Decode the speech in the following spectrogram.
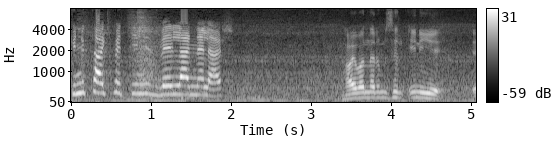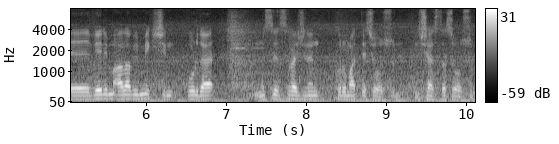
Günlük takip ettiğiniz veriler neler? hayvanlarımızın en iyi e, verimi alabilmek için burada mısır sılacının kuru maddesi olsun, nişastası olsun,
